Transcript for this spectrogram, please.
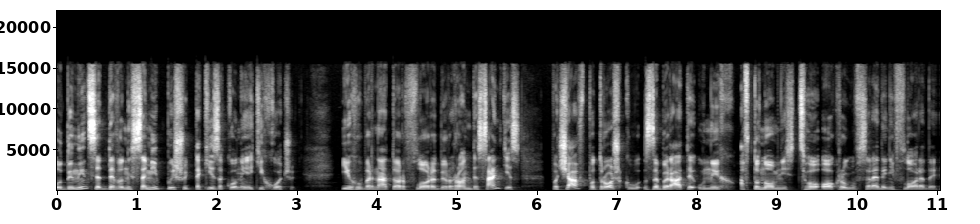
одиниця, де вони самі пишуть такі закони, які хочуть. І губернатор Флориди Рон Де Сантіс почав потрошку забирати у них автономність цього округу всередині Флориди.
